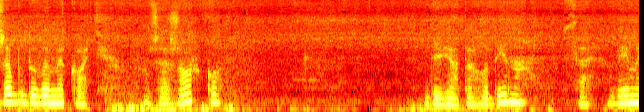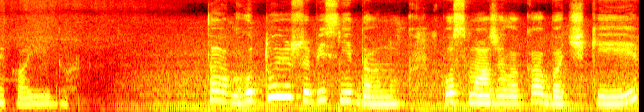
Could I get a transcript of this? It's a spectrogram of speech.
вже буду вимикати. Вже жарко. Дев'ята година. Все, вимикаю йду. Так, готую собі сніданок. Посмажила кабачки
